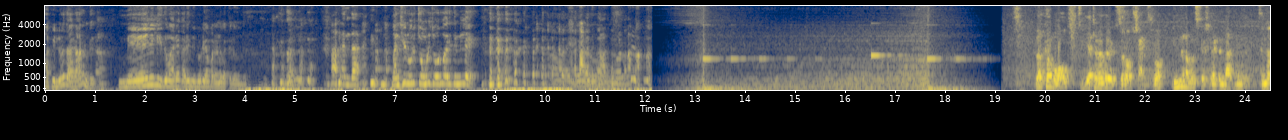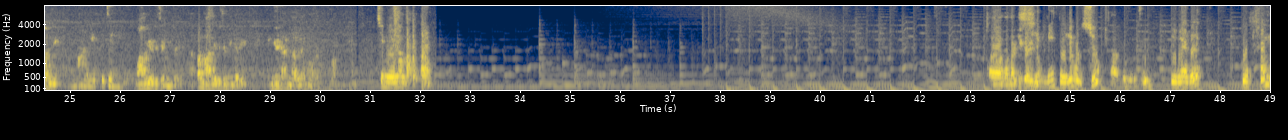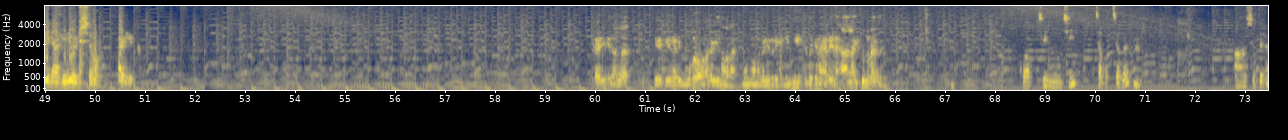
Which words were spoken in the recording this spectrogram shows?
ആ പിന്നൊരു തരാറുണ്ട്. മേലിൽ ഇതുമാരെ കറി നിന്നോട് ഞാൻ പറയണ വെക്കരുതെന്ന്. അതെന്താ? മനുഷ്യൻ ഒരു ചുമട് ചോറ് വാരി തിന്നില്ലേ? Welcome all to yet another episode of science law ഇന്ന് നമ്മൾ സ്പെഷ്യൽ ആയിട്ട് ഉണ്ടാക്കുന്നത് എന്താണ്? മാങ്ങയിട്ട് ചെമ്മീൻ മാങ്ങയിട്ട് ചെമ്മീൻ കറി. അപ്പൊ മാങ്ങയിട്ട് ചെമ്മീൻ കറി എങ്ങനെയാണ് ഉണ്ടാക്കുന്നത് നോക്കാം വാ. ചെമ്മീൻ നന്നാക്കട്ടെ ആ, നന്നാക്കി കഴിഞ്ഞു. ചെമ്മീൻ തൊലി പൊളിച്ചു. ഇനി അത് ഉപ്പും വിനാഗിരി ഒഴിച്ച് കഴുകിയെടുക്കണം കഴുകി നല്ല വൃത്തിയാക്കി റെഡി മൂന്ന് തവണ കഴിയുന്ന പറയാം മൂന്ന് തവണ കഴുകി റെഡി ആക്കി ഇനി എന്തൊക്കെയാണ് ആഡ് ചെയ്യണേ? ആ ലൈറ്റ് ഒന്നും ഉണ്ടായിരുന്നില്ല കുറച്ച് ഇഞ്ചി ചതച്ചത്. ആവശ്യത്തിന്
